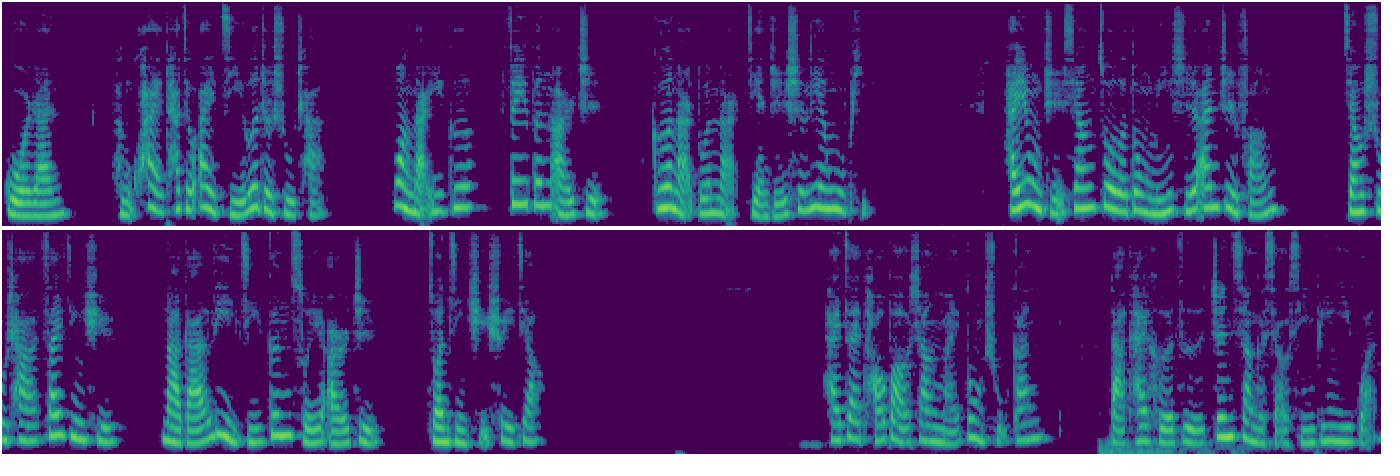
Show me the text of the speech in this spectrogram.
果然，很快他就爱极了这树杈，往哪一搁。飞奔而至，搁哪儿蹲哪儿，简直是恋物癖。还用纸箱做了栋临时安置房，将树杈塞进去，那嘎立即跟随而至，钻进去睡觉。还在淘宝上买冻鼠干，打开盒子，真像个小型殡仪馆，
